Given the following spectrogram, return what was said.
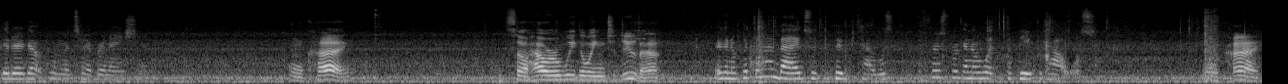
Get it out from its hibernation. Okay. So how are we going to do that? We're gonna put them in bags with the paper towels. First, we're gonna wet the paper towels. Okay.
